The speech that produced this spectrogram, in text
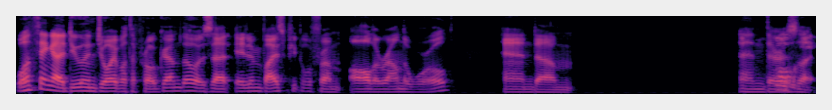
one thing I do enjoy about the program though is that it invites people from all around the world, and um, and there's like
